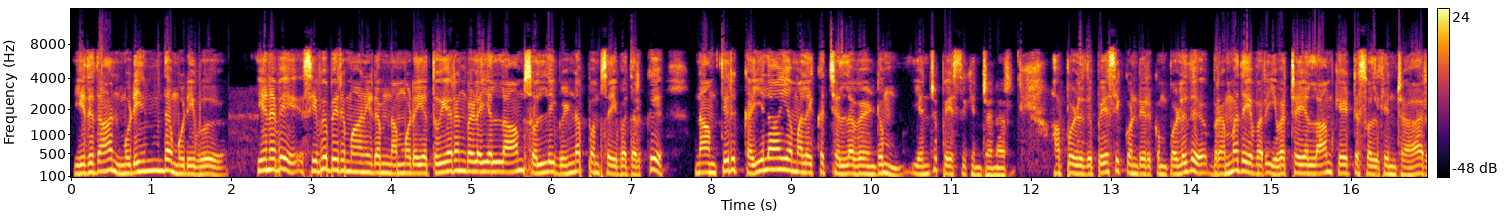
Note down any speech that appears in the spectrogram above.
இதுதான் முடிந்த முடிவு. எனவே சிவபெருமானிடம் நம்முடைய துயரங்களையெல்லாம் சொல்லி விண்ணப்பம் செய்வதற்கு நாம் திரு கைலாய மலைக்கு செல்ல வேண்டும் என்று பேசுகின்றனர். அப்பொழுது பேசிக்கொண்டிருக்கும் பொழுது பிரம்மதேவர் இவற்றையெல்லாம் கேட்டு சொல்கின்றார்.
